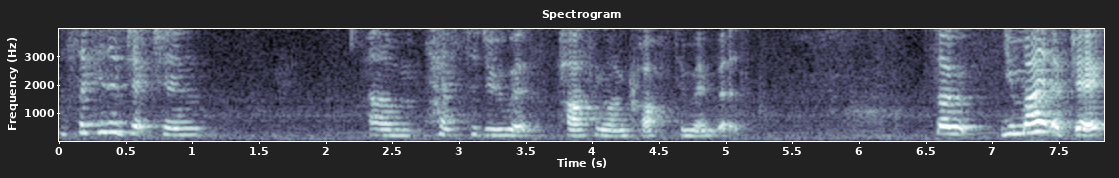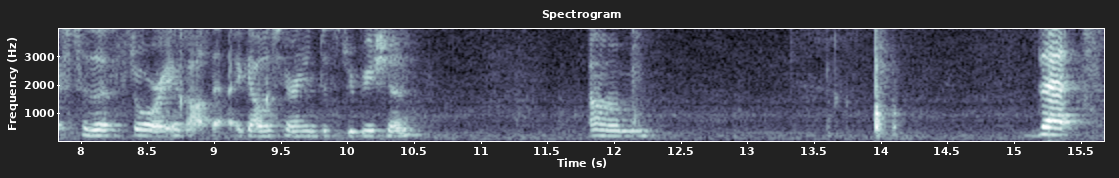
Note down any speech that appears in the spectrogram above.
The second objection um, has to do with passing on costs to members. So you might object to this story about the egalitarian distribution. Um, that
